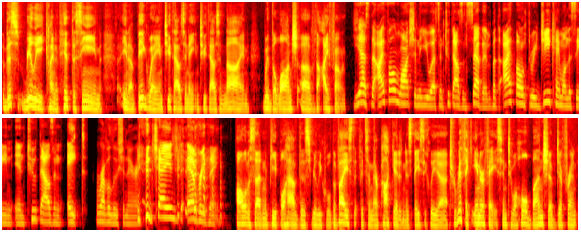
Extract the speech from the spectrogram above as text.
This really kind of hit the scene in a big way in 2008 and 2009 with the launch of the iPhone. Yes, the iPhone launched in the US in 2007, but the iPhone 3G came on the scene in 2008. Revolutionary. It changed everything. All of a sudden people have this really cool device that fits in their pocket and is basically a terrific interface into a whole bunch of different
